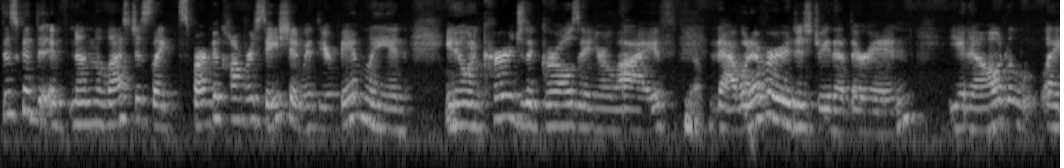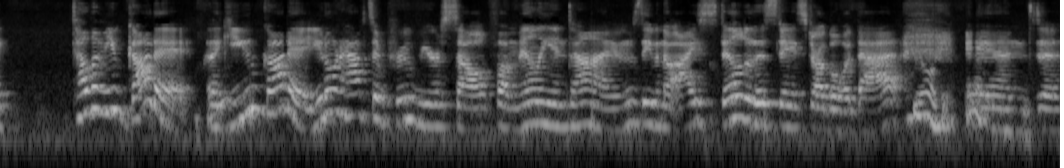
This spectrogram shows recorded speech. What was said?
this could if nonetheless just like spark a conversation with your family and you know encourage the girls in your life yeah. that whatever industry that they're in you know to like tell them you got it. Like you got it. You don't have to prove yourself a million times, even though I still to this day struggle with that. Yeah. And uh,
